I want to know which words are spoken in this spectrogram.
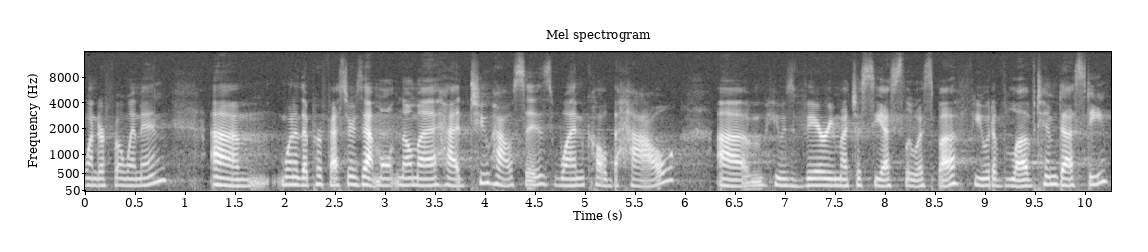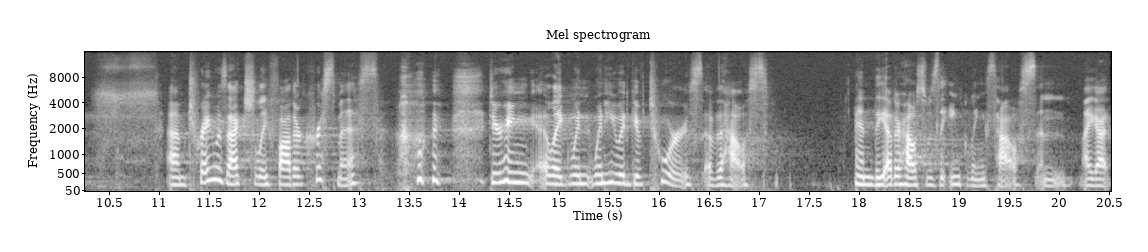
wonderful women. Um, one of the professors at Multnomah had two houses, one called The How. Um, he was very much a C.S. Lewis buff. You would have loved him, Dusty. Um, Trey was actually Father Christmas during, like, when, when he would give tours of the house. And the other house was the Inklings house. And I got,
